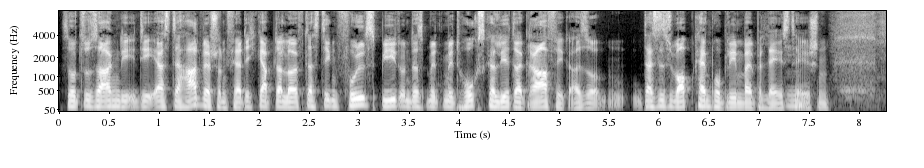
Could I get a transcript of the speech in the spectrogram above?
sozusagen die, die erste Hardware schon fertig gehabt. Da läuft das Ding Fullspeed und das mit, mit hochskalierter Grafik. Also, das ist überhaupt kein Problem bei PlayStation. Mhm.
